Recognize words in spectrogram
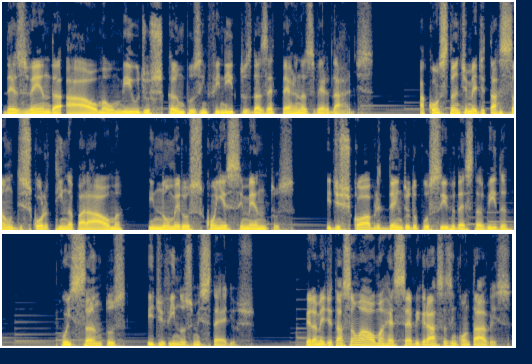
Desvenda a alma humilde os campos infinitos das eternas verdades. A constante meditação descortina para a alma inúmeros conhecimentos e descobre dentro do possível desta vida os santos e divinos mistérios. Pela meditação, a alma recebe graças incontáveis.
